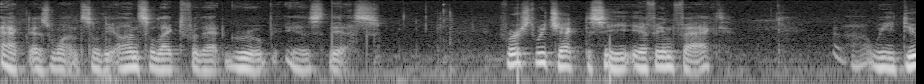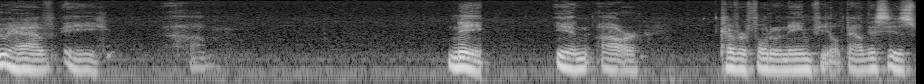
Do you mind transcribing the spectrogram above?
act as one. So the on select for that group is this. First we check to see if in fact uh, we do have a um, name in our cover photo name field. Now this is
